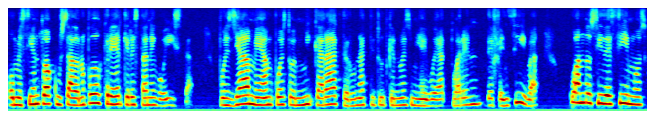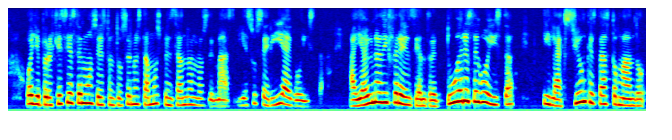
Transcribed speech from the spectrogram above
o me siento acusado, no puedo creer que eres tan egoísta, pues ya me han puesto en mi carácter una actitud que no es mía y voy a actuar en defensiva cuando si decimos, oye, pero es que si hacemos esto, entonces no estamos pensando en los demás y eso sería egoísta. Ahí hay una diferencia entre tú eres egoísta y la acción que estás tomando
